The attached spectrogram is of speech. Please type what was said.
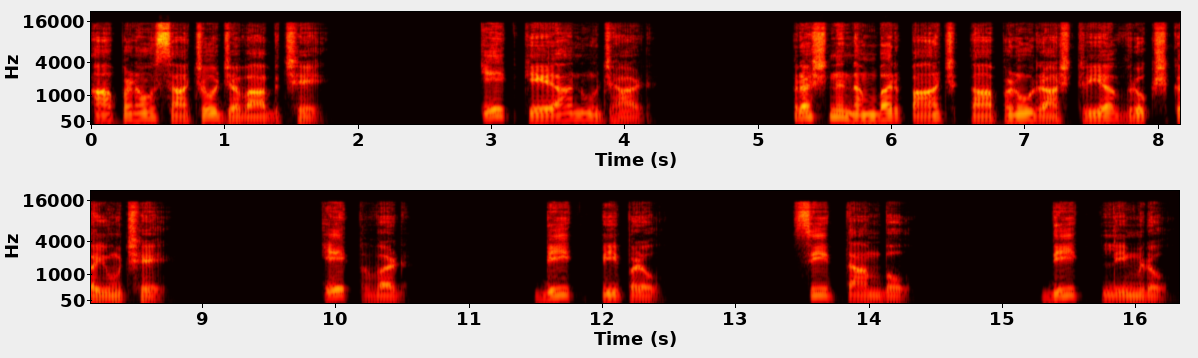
આપણો સાચો જવાબ છે એક કેળાનું ઝાડ. પ્રશ્ન નંબર પાંચ આપણું રાષ્ટ્રીય વૃક્ષ કયું છે? એક વડ. બી પીપળો. સી તાંબો. દી લીમડો.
